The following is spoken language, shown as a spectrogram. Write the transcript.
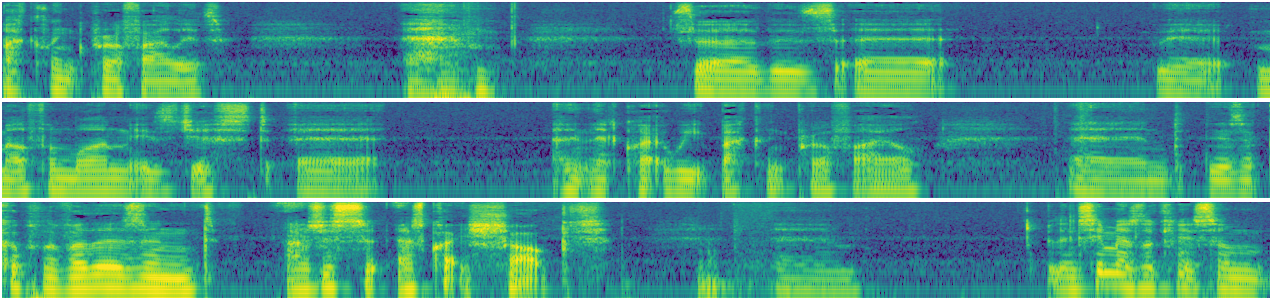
backlink profile is. Um, so there's uh, the Meltham one is just uh, I think they had quite a weak backlink profile, and there's a couple of others, and I was just I was quite shocked. Um, but then, same as looking at some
